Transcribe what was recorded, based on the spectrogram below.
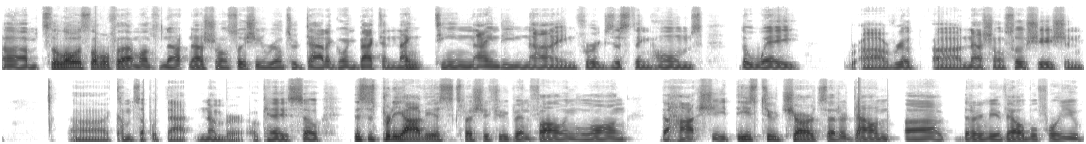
Um, it's the lowest level for that month. Na- National Association of Realtor data going back to 1999 for existing homes. The way uh, Real uh, National Association uh, comes up with that number. Okay, so this is pretty obvious, especially if you've been following along the hot sheet. These two charts that are down uh, that are going to be available for you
